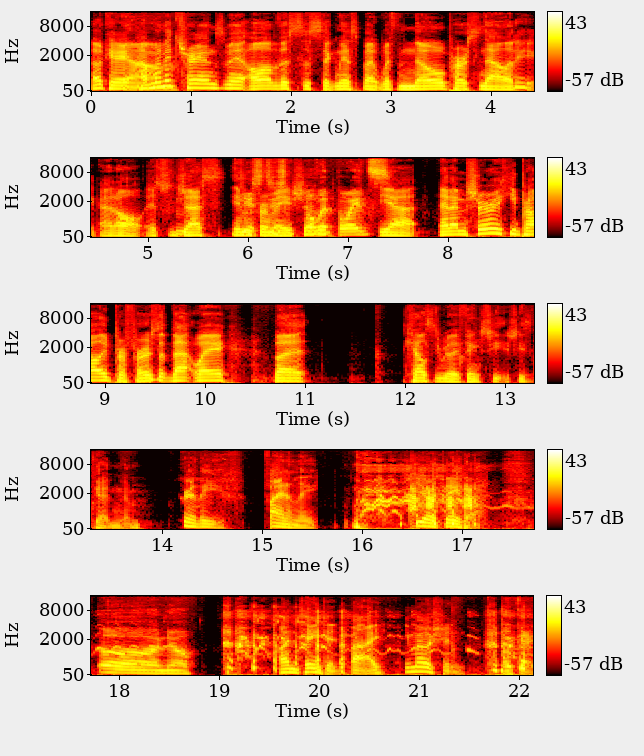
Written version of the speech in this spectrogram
Okay, I'm gonna Um, transmit all of this to Cygnus, but with no personality at all. It's just Just- just information. bullet points. Yeah, and I'm sure he probably prefers it that way, but Kelsey really thinks she she's getting him. Relief. Finally. Pure data. Oh no. Untainted by emotion. Okay.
